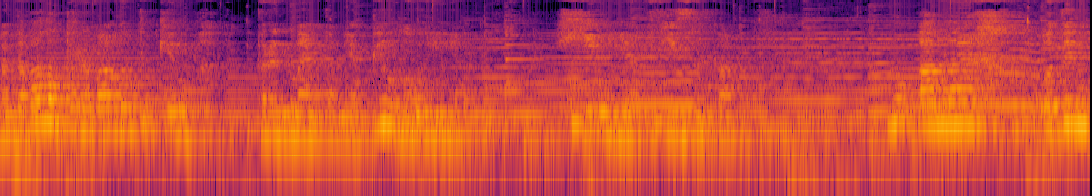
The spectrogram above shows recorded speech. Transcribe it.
надавала перевагу таким предметам, як біологія, хімія, фізика. Ну, але один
